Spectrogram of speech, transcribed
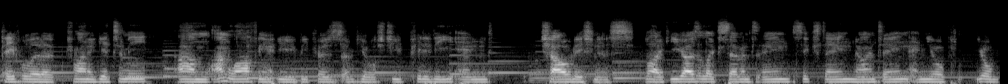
people that are trying to get to me, um, I'm laughing at you because of your stupidity and childishness. Like you guys are like 17, 16, 19, and you're you're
